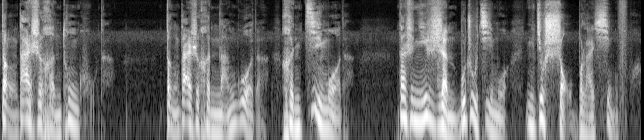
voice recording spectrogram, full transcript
等待是很痛苦的，等待是很难过的，很寂寞的。但是你忍不住寂寞，你就守不来幸福啊。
